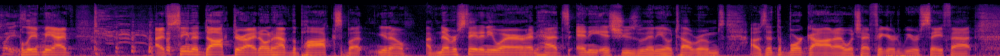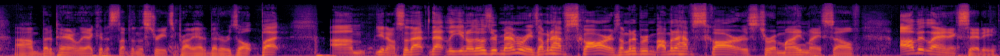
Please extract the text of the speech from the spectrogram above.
Please Believe me, I've I've seen a doctor. I don't have the pox, but you know, I've never stayed anywhere and had any issues with any hotel rooms. I was at the Borgata, which I figured we were safe at, um, but apparently I could have slept in the streets and probably had a better result. But um, you know, so that that you know, those are memories. I'm gonna have scars. I'm gonna I'm gonna have scars to remind myself of Atlantic City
